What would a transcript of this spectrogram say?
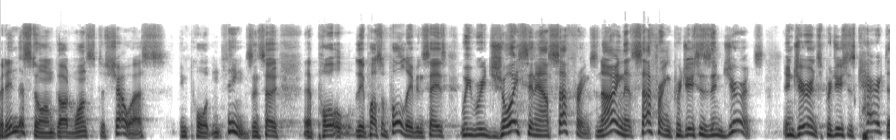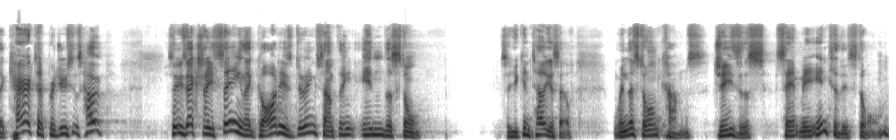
But in the storm, God wants to show us important things. And so uh, Paul, the apostle Paul even says, we rejoice in our sufferings, knowing that suffering produces endurance. Endurance produces character. Character produces hope. So he's actually seeing that God is doing something in the storm. So you can tell yourself, when the storm comes, Jesus sent me into this storm,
